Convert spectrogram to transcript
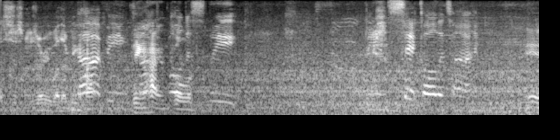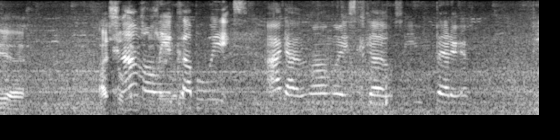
that's just Missouri weather. Being hot, Not being being hot and comfortable to sleep. Being sick all the time. Yeah. I still And think I'm only a couple weeks. I got a long ways to go, so you better be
